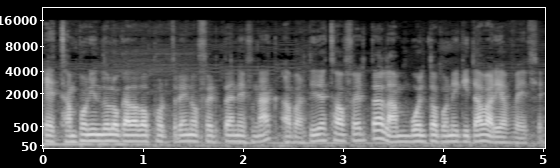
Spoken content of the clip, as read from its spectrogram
Están poniéndolo cada 2x3 en oferta en FNAC. A partir de esta oferta la han vuelto a poner quita varias veces.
